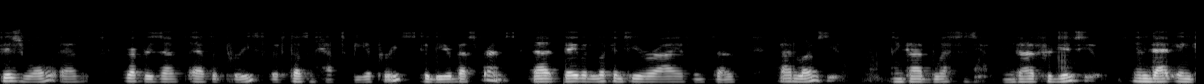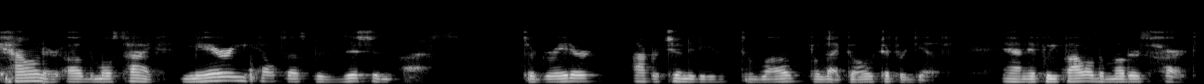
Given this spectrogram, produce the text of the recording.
visual as represents as a priest, but it doesn't have to be a priest, could be your best friend. That they would look into your eyes and says, God loves you, and God blesses you, and God forgives you. And that encounter of the Most High, Mary helps us position us to greater opportunities to love, to let go, to forgive. And if we follow the mother's heart,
